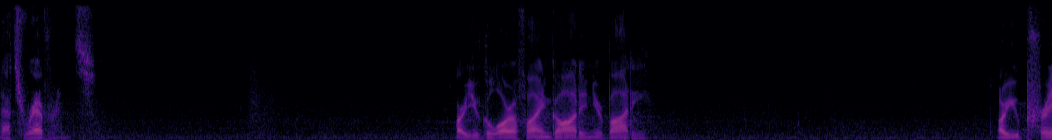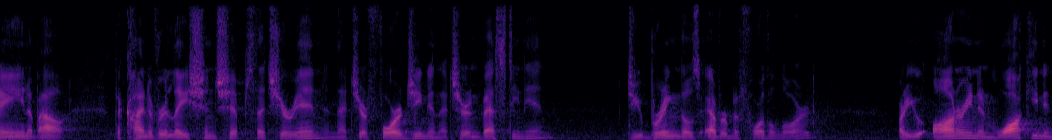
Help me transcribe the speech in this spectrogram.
That's reverence. Are you glorifying God in your body? Are you praying about the kind of relationships that you're in and that you're forging and that you're investing in? Do you bring those ever before the Lord? Are you honoring and walking in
